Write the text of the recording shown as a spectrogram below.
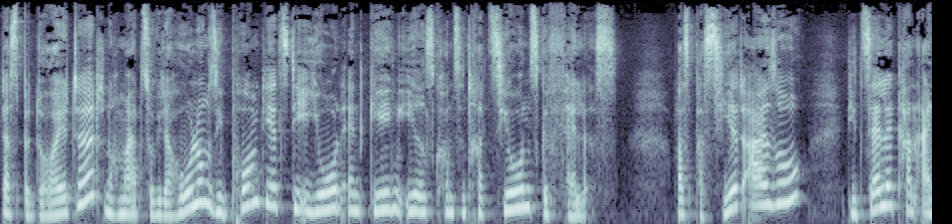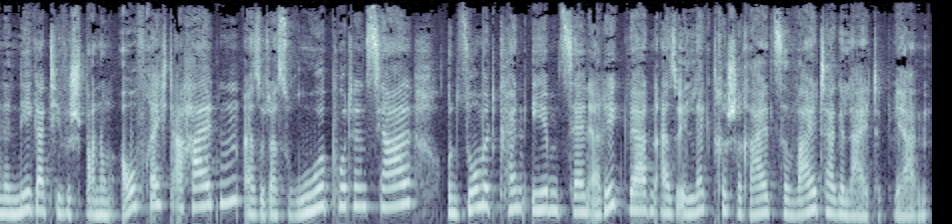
Das bedeutet, nochmal zur Wiederholung, sie pumpt jetzt die Ionen entgegen ihres Konzentrationsgefälles. Was passiert also? Die Zelle kann eine negative Spannung aufrechterhalten, also das Ruhepotenzial, und somit können eben Zellen erregt werden, also elektrische Reize weitergeleitet werden.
